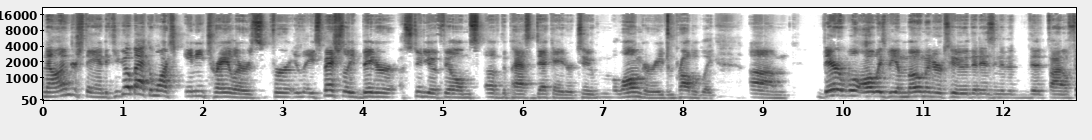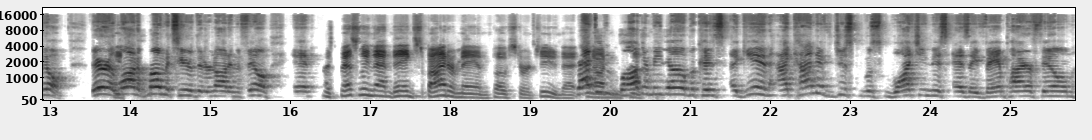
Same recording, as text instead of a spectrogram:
now. I understand if you go back and watch any trailers for especially bigger studio films of the past decade or two, longer even probably, um, there will always be a moment or two that isn't in the, the final film. There are a yeah. lot of moments here that are not in the film, and especially in that big Spider-Man poster too. That that didn't bother me though, because again, I kind of just was watching this as a vampire film.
